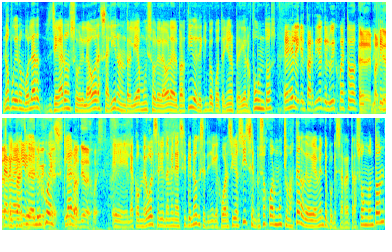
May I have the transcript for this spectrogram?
No pudieron volar, llegaron sobre la hora, salieron en realidad muy sobre la hora del partido. El equipo ecuatoriano perdió los puntos. Es el, el partido que Luis Juez tuvo que, El partido- el intervenir. partido de Luis Juez, claro. El partido de juez. Eh, la Conmebol salió también a decir que no, que se tenía que jugar sí o sí. Se empezó a jugar mucho más tarde, obviamente, porque se retrasó un montón.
